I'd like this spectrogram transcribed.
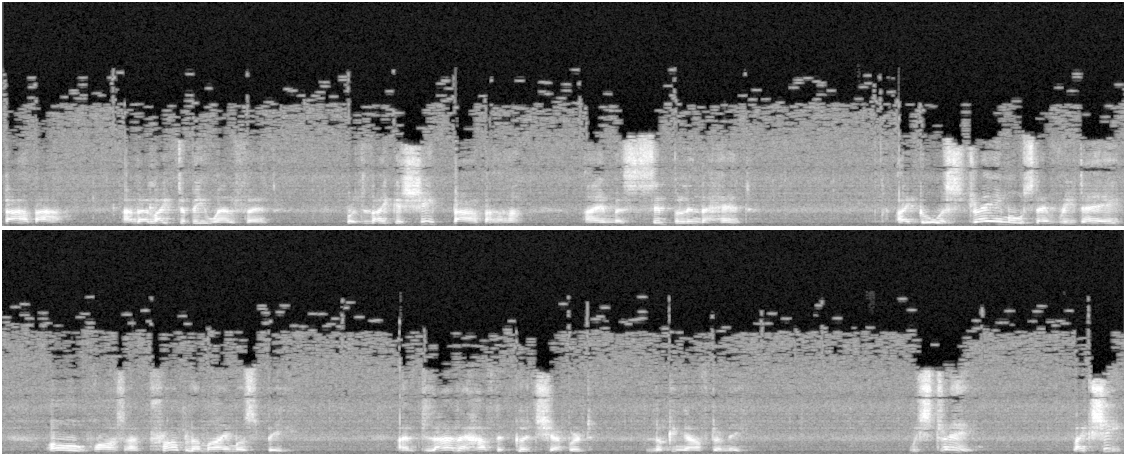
ba ba, and I like to be well fed. But like a sheep, Baba, I am as simple in the head. I go astray most every day. Oh, what a problem I must be. I'm glad I have the Good Shepherd looking after me. We stray like sheep.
